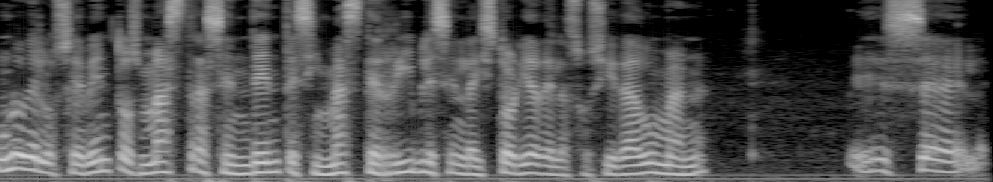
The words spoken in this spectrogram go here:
uno de los eventos más trascendentes y más terribles en la historia de la sociedad humana es eh,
